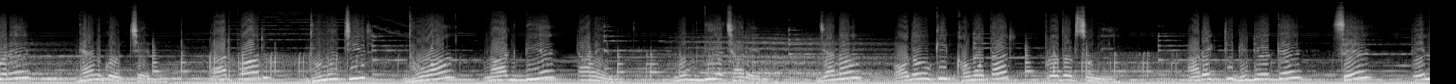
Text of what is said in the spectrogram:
করে ধ্যান করছেন। তারপর ধুনুচির ধোঁয়া নাক দিয়ে টানেন। মুখ দিয়ে ছাড়েন যেন অলৌকিক ক্ষমতার প্রদর্শনী। আরেকটি ভিডিওতে সে তেল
